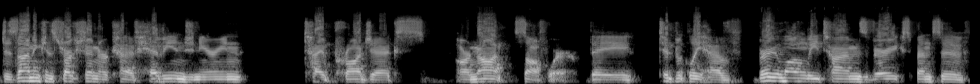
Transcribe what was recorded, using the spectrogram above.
design and construction are kind of heavy engineering type projects are not software. They typically have very long lead times, very expensive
